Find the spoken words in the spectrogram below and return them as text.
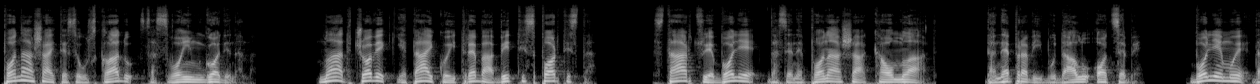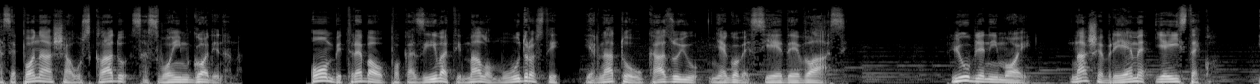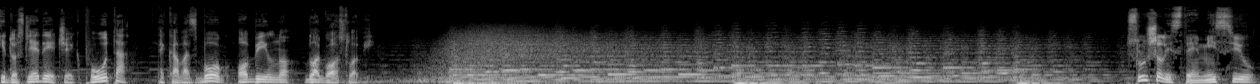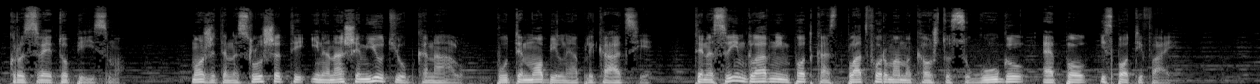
Ponašajte se u skladu sa svojim godinama. Mlad čovjek je taj koji treba biti sportista. Starcu je bolje da se ne ponaša kao mlad, da ne pravi budalu od sebe. Bolje mu je da se ponaša u skladu sa svojim godinama. On bi trebao pokazivati malo mudrosti jer na to ukazuju njegove sjede vlasi. Ljubljeni moji, naše vrijeme je isteklo i do sljedećeg puta neka vas Bog obilno blagoslovi. Slušali ste emisiju Kroz sveto pismo. Možete nas slušati i na našem YouTube kanalu putem mobilne aplikacije, te na svim glavnim podcast platformama kao što su Google, Apple i Spotify.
